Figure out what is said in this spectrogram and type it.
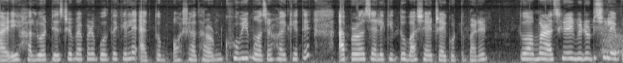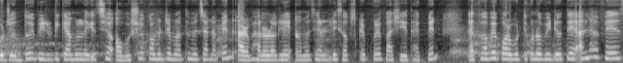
আর এই হালুয়ার টেস্টের ব্যাপারে বলতে গেলে একদম অসাধারণ, খুবই মজার হয় খেতে। আপনারা চাইলে কিন্তু বাসায় ট্রাই করতে পারেন। তো আমার আজকের এই ভিডিওটি ছিল এই পর্যন্ত এই ভিডিওটি কেমন লেগেছে অবশ্যই কমেন্টের মাধ্যমে জানাবেন। আর ভালো লাগলে আমার চ্যানেলটি সাবস্ক্রাইব করে পাশিয়ে থাকবেন। দেখা হবে পরবর্তী কোনো ভিডিওতে। আল্লাহ হাফেজ।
